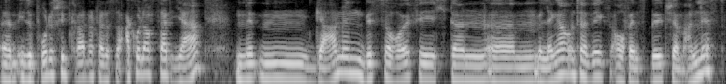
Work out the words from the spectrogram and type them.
Ähm, Isopode schiebt gerade noch, dann ist eine Akkulaufzeit. Ja, mit dem Garmin bist du häufig dann ähm, länger unterwegs, auch wenn es Bildschirm anlässt,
